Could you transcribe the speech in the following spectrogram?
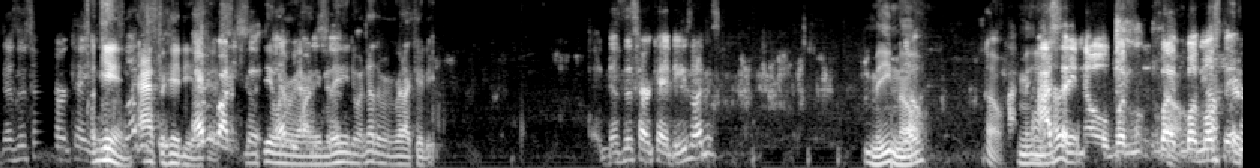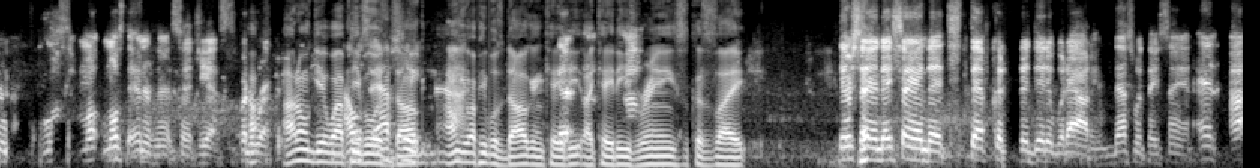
Does this hurt KD? again Legacy? after KD. I Everybody guess. said. They win a Everybody KD, but they said. need to do another ring without KD. Does this hurt KD's legacy? me no. No, I mean, I say no, but but No, but most of the internet, most, most of the internet said yes. For the I, record, I don't get why I people say is dog. absolutely I don't get why people's dogging KD like KD's rings because like they're saying they're saying that Steph could have did it without him. That's what they're saying, and I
